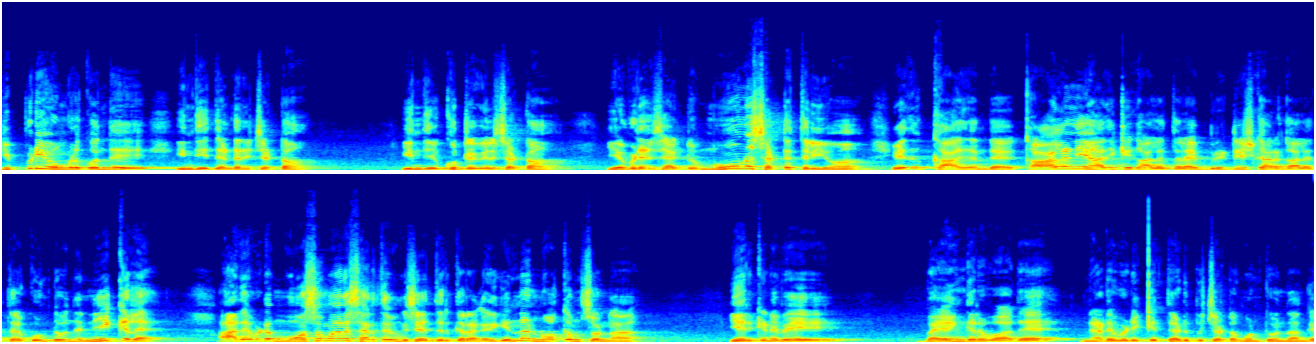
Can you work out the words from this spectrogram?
இப்படி உங்களுக்கு வந்து இந்திய தண்டனை சட்டம் இந்திய குற்றவியல் சட்டம் எவிடன்ஸ் ஆக்ட் மூணு சட்டத்திலையும் எது கா அந்த காலனி ஆதிக்க காலத்தில் பிரிட்டிஷ்காரன் காலத்தில் கொண்டு வந்து நீக்கலை. அதை விட மோசமான சரத்தை இவங்க சேர்த்துருக்கிறாங்க. அது என்ன நோக்கம் சொன்னால் ஏற்கனவே பயங்கரவாத நடவடிக்கை தடுப்பு சட்டம் கொண்டு வந்தாங்க.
